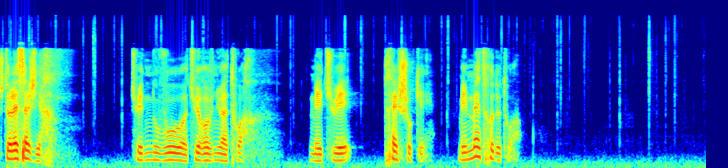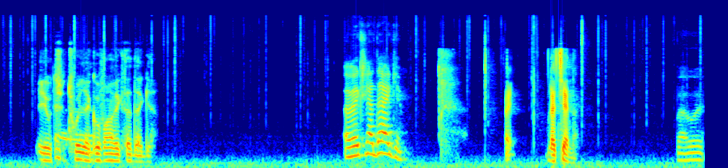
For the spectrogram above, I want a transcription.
Je te laisse agir. Tu es de nouveau, tu es revenu à toi. Mais tu es très choqué. Mais maître de toi. Et au-dessus de toi, il y a Gauvin avec ta dague. Avec la dague La tienne. Bah ouais.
